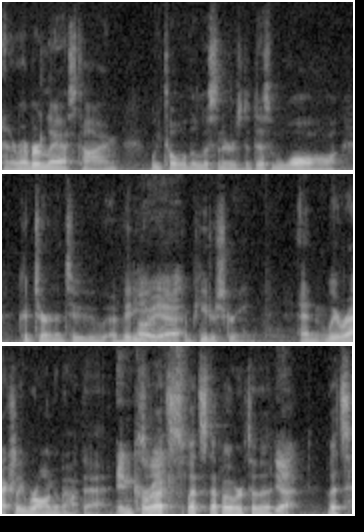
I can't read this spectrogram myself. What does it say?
And I remember last time we told the listeners that this wall could turn into a video Oh, on yeah. a computer screen. And we were actually wrong about that. So Incorrect. let's, let's step over to the Yeah, let's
